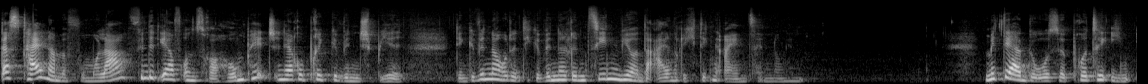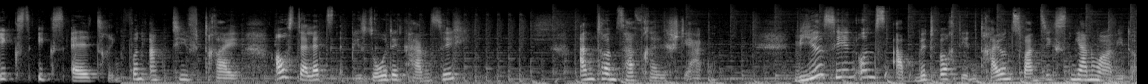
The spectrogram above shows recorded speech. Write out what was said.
Das Teilnahmeformular findet ihr auf unserer Homepage in der Rubrik Gewinnspiel. Den Gewinner oder die Gewinnerin ziehen wir unter allen richtigen Einsendungen. Mit der Dose Protein XXL Trink von Aktiv 3 aus der letzten Episode kann sich Anton Zafrell stärken. Wir sehen uns ab Mittwoch, den 23. Januar wieder.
